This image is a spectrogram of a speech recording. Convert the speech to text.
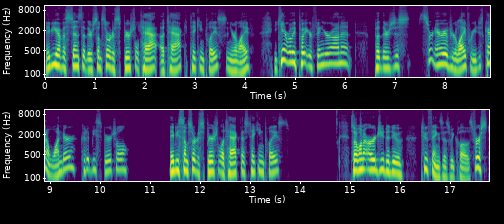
maybe you have a sense that there's some sort of spiritual ta- attack taking place in your life. You can't really put your finger on it, but there's just certain area of your life where you just kind of wonder could it be spiritual? Maybe some sort of spiritual attack that's taking place. So I want to urge you to do two things as we close. First,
